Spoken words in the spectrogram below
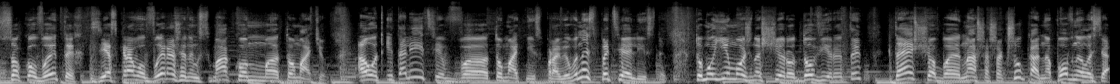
Соковитих з яскраво вираженим смаком е, томатів. А от італійці в е, томатній справі вони спеціалісти, тому їм можна щиро довірити те, щоб наша шакшука наповнилася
